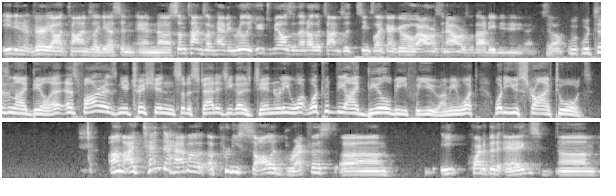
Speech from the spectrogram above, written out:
eating at very odd times, I guess. And and uh, sometimes I'm having really huge meals, and then other times it seems like I go hours and hours without eating anything. So, which isn't ideal. As far as nutrition sort of strategy goes, generally, what what would the ideal be for you? I mean, what what do you strive towards? Um, I tend to have a, a pretty solid breakfast. Um, eat quite a bit of eggs. Um,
